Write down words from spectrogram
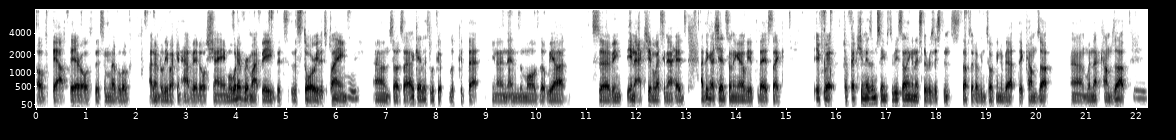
of doubt there or there's some level of i don't believe i can have it or shame or whatever it might be that's the story that's playing. Mm. um, so it's like okay let's look at look at that you know and, and the more that we are serving in action less in our heads. I think i shared something earlier today. It's like if we're, perfectionism seems to be something and it's the resistance stuff that i've been talking about that comes up um, when that comes up mm.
